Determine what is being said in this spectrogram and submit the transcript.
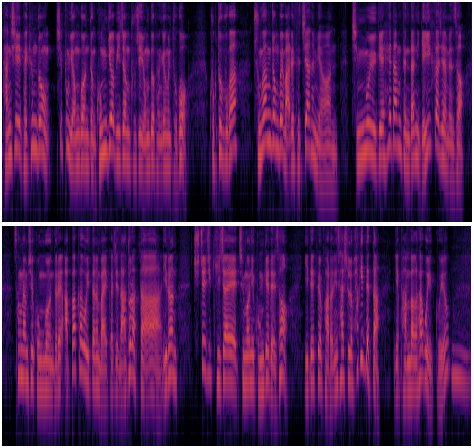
당시 백현동 식품연구원 등 공기업 이전 부지 용도 변경을 두고 국토부가 중앙정부의 말을 듣지 않으면 직무유기에 해당된다는 얘기까지 하면서 성남시 공무원들을 압박하고 있다는 말까지 나돌았다. 이런 취재지 기자의 증언이 공개돼서 이 대표 발언이 사실로 확인됐다. 이게 반박을 하고 있고요. 음.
